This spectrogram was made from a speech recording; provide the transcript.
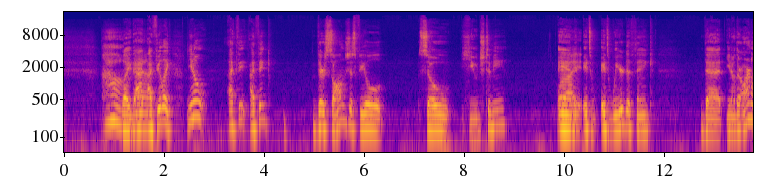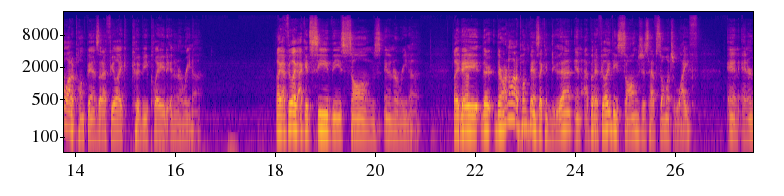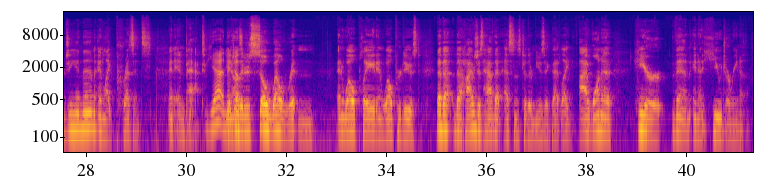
like that man. i feel like you know i think i think their songs just feel so huge to me and Right. it's it's weird to think that you know there aren't a lot of punk bands that i feel like could be played in an arena like i feel like i could see these songs in an arena like they there there aren't a lot of punk bands that can do that and I, but i feel like these songs just have so much life and energy in them and like presence and impact. Yeah, and you they know just- they're just so well written and well played and well produced that the, the hives just have that essence to their music that like i want to hear them in a huge arena.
